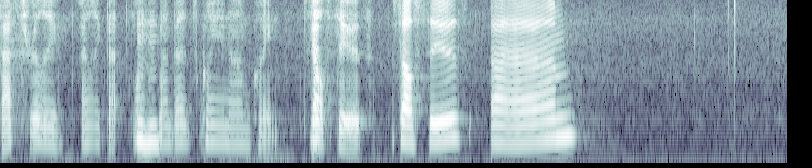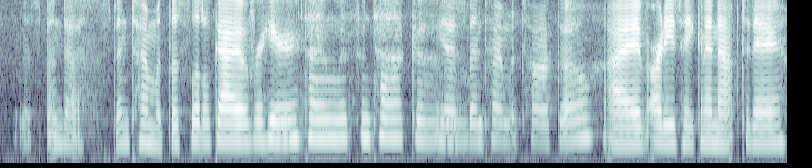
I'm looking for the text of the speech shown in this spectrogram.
That's really I like that. Once Mm-hmm. my bed's clean, I'm clean. Self soothe. Self soothe. Um. Spend uh spend time with this little guy over here. Time with some tacos. Yeah, spend time with Taco. I've already taken a nap today,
